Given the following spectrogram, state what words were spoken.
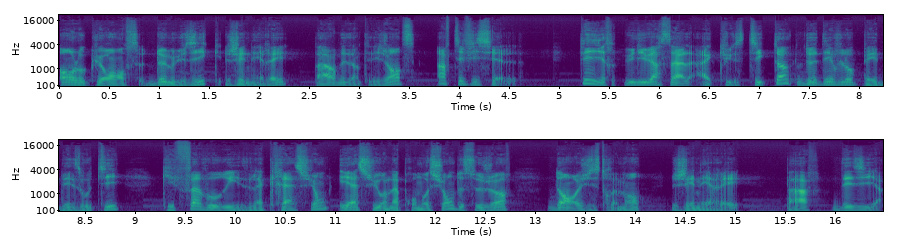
en l'occurrence de musique générée par des intelligences artificielles. Pire, Universal accuse TikTok de développer des outils qui favorisent la création et assurent la promotion de ce genre d'enregistrement généré par des IA.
